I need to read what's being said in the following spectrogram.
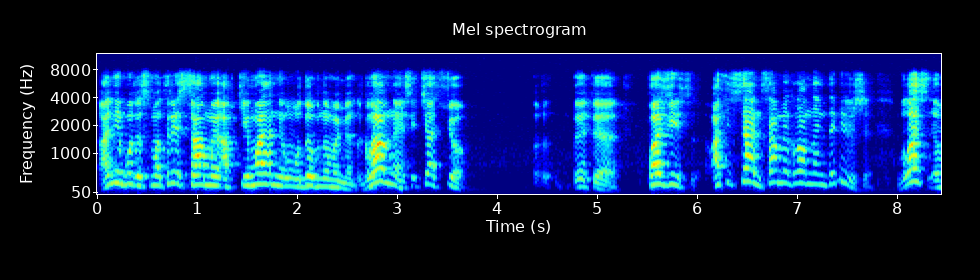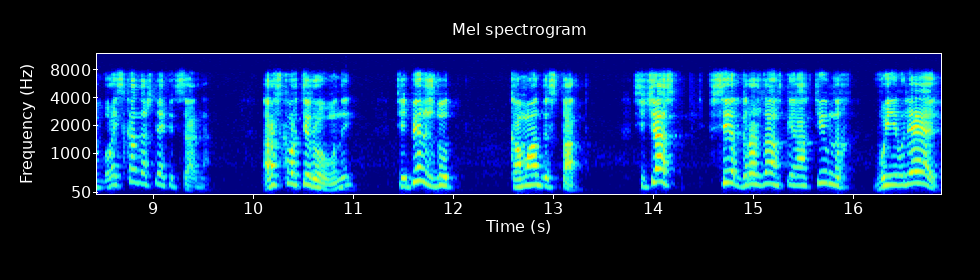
Они будут смотреть самый оптимальный, удобный момент. Главное сейчас все. Э, это позиция. Официально, самое главное, они добились. Власть, э, войска зашли официально. Расквартированы. Теперь ждут команды старт. Сейчас всех гражданских активных выявляют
